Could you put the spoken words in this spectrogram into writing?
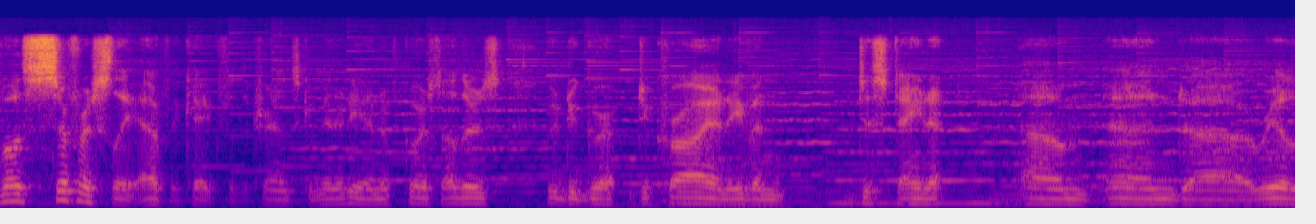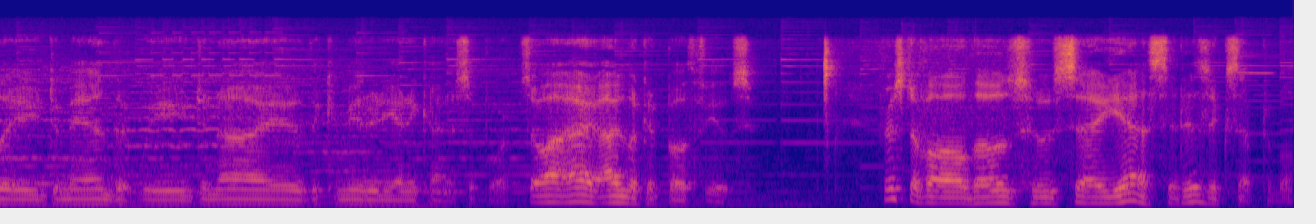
vociferously advocate for the trans community, and of course others who decry and even disdain it um, and uh, really demand that we deny the community any kind of support. So I, I look at both views. First of all, those who say, yes, it is acceptable.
